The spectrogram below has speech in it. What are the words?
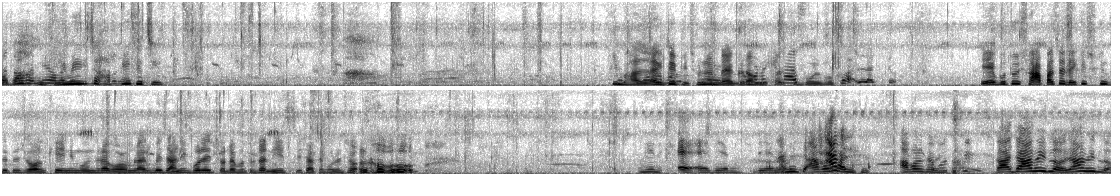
বাবা ঘেমে গেছে হাঁপিয়ে গেছি। কি ভালো লাগছে পিছনের ব্যাকগ্রাউন্ডটা কি বলব। এ বোতল সাপ আছে দেখিস কিন্তু তুই জল খেয়ে নি। বন্ধুরা গরম লাগবে জানি বলে জলের বোতলটা নিয়ে এসেছি সাথে করে জল খাব। আমি আগল খাইছি আগল খাইছি গা যা ভিজলো যা ভিজলো।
